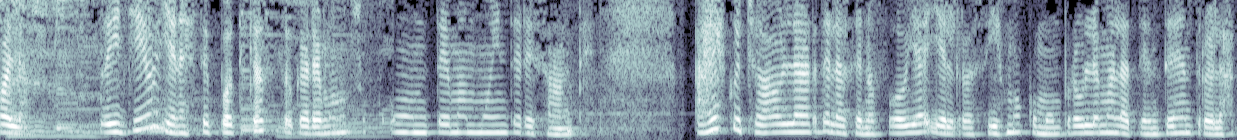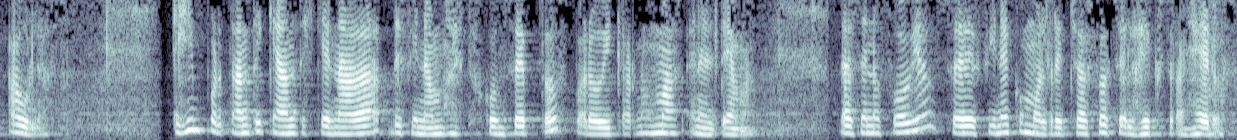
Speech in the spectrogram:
Hola, Soy Gio y en este podcast tocaremos tema muy interesante. ¿Has escuchado hablar de la xenofobia y el racismo como un problema latente dentro de las aulas? Es importante que antes que nada definamos estos conceptos para ubicarnos más en el tema. La xenofobia se define como el rechazo hacia los extranjeros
